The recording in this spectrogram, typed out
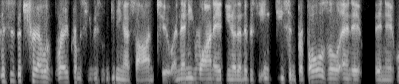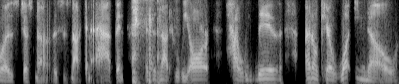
this is the trail of breadcrumbs he was leading us on to. And then he wanted, you know, then there was the indecent proposal, and it and it was just no, this is not going to happen. This is not who we are, how we live. I don't care what you know,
